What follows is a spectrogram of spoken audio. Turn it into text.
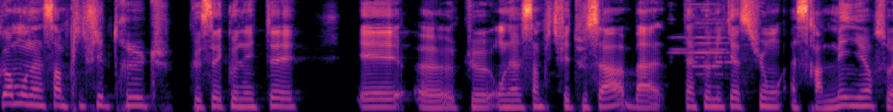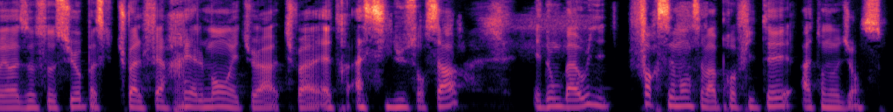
comme on a simplifié le truc, que c'est connecté et euh, qu'on a simplifié tout ça, bah, ta communication elle sera meilleure sur les réseaux sociaux parce que tu vas le faire réellement et tu vas, tu vas être assidu sur ça. Et donc, bah oui, forcément, ça va profiter à ton audience.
